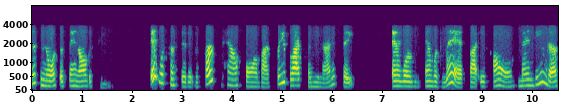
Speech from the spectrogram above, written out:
just north of St. Augustine. It was considered the first town formed by free blacks in the United States and was, and was led by its own Mandinga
